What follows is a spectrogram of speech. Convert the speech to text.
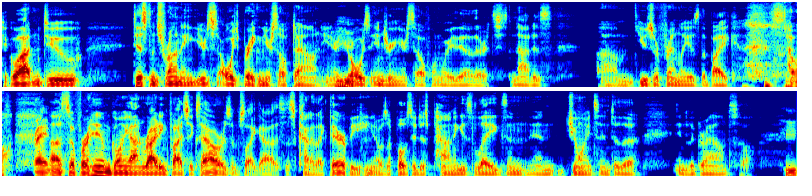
to go out and do distance running, you're just always breaking yourself down. You know, mm-hmm. you're always injuring yourself one way or the other. It's not as um, user friendly as the bike. so, right. uh, so for him going out and riding five, six hours, it was like, oh, this is kind of like therapy, you know, as opposed to just pounding his legs and, and joints into the, into the ground. So, hmm.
